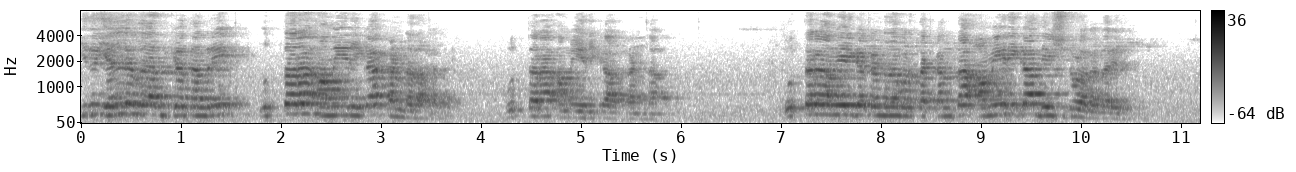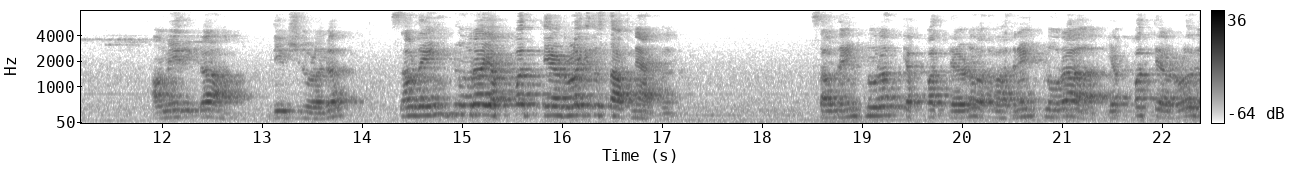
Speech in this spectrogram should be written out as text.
ಇದು ಎಲ್ಲದ ಅಂತ ಕೇಳ್ತಾನ್ರಿ? ಉತ್ತರ ಅಮೇರಿಕಾ ಖಂಡದಾಗ ಉತ್ತರ ಅಮೇರಿಕಾ ಖಂಡ. ಉತ್ತರ ಅಮೆರಿಕಾ ಖಂಡದ ಬರ್ತಕ್ಕಂಥ ಅಮೇರಿಕಾ ಅದ ಇದು. ಅಮೇರಿಕಾ ದೇಶದೊಳಗ ಸಾವಿರದ ಎಂಟುನೂರ ಎಪ್ಪತ್ತೆರಡರೊಳಗೆ ಇದು ಸ್ಥಾಪನೆ ಆಗ್ತದೆ. ಸಾವಿರದ ಎಂಟುನೂರ ಎಪ್ಪತ್ತೆರಡು ಅಥವಾ ಹದಿನೆಂಟುನೂರ ಎಪ್ಪತ್ತೆರಡರೊಳಗ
